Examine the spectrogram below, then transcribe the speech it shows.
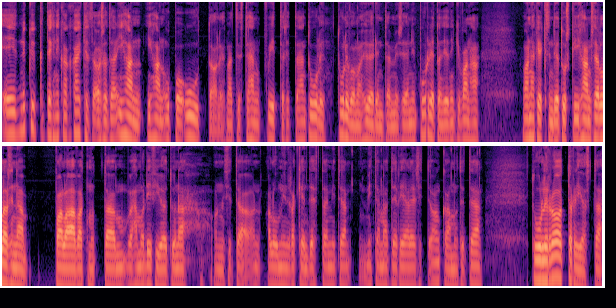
ei nykytekniikka kaikilta osaltaan ihan, ihan upo uutta oli. Mä tietysti tähän viittasit tähän tuuli, tuulivoiman hyödyntämiseen, niin purjet on tietenkin vanha, vanha keksintö, tuskin ihan sellaisina palaavat, mutta vähän modifioituna on sitä on alumiinirakenteesta tai mitä, mitä materiaaleja sitten onkaan, mutta tämä tuuliroottori, josta,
